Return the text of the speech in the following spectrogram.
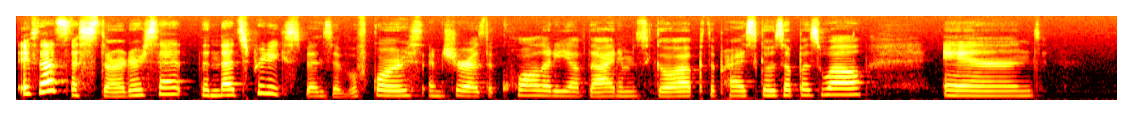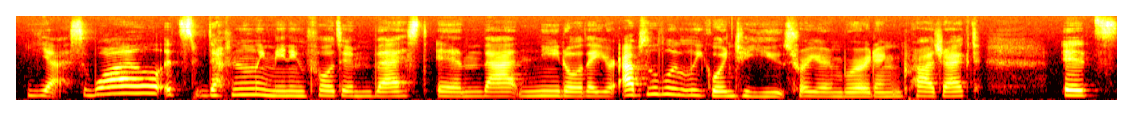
If that's a starter set, then that's pretty expensive. Of course, I'm sure as the quality of the items go up, the price goes up as well. And yes, while it's definitely meaningful to invest in that needle that you're absolutely going to use for your embroidering project, it's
